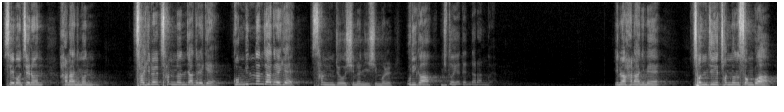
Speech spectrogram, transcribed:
세 번째는 하나님은 자기를 찾는 자들에게 곧 믿는 자들에게 상 주시는 이심을 우리가 믿어야 된다는 거예요. 이는 하나님의 전지 전능성과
